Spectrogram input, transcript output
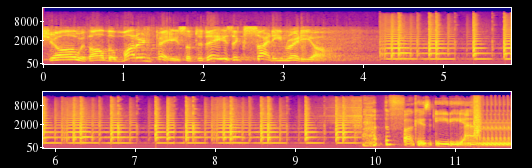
show with all the modern pace of today's exciting radio. What the fuck is EDM?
